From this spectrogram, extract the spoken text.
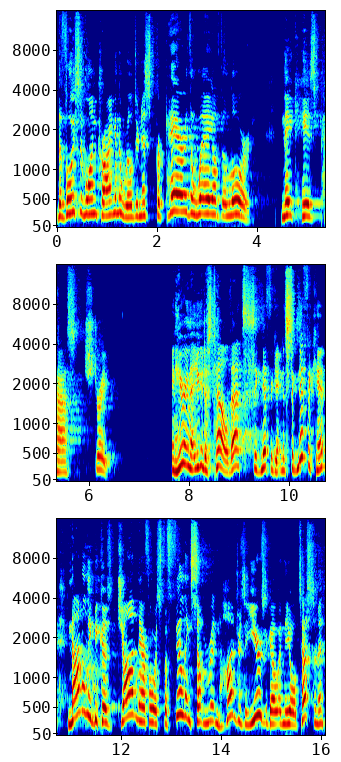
The voice of one crying in the wilderness, Prepare the way of the Lord, make his path straight. And hearing that, you can just tell that's significant. And it's significant not only because John, therefore, was fulfilling something written hundreds of years ago in the Old Testament,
